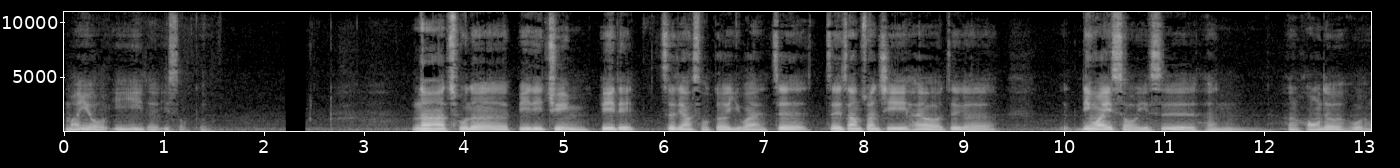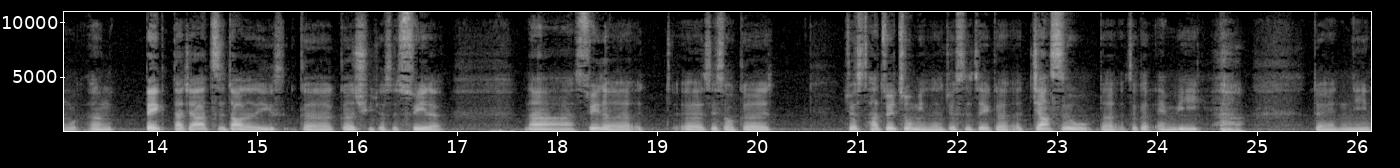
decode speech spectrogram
蛮有意义的一首歌。那除了《Billie Jean》《Beat It》这两首歌以外，这这张专辑还有这个另外一首也是很很红的、很很被大家知道的一个歌曲，就是《Thriller》。那《Thriller》呃，这首歌就是它最著名的就是这个僵尸舞的这个 MV。对你，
